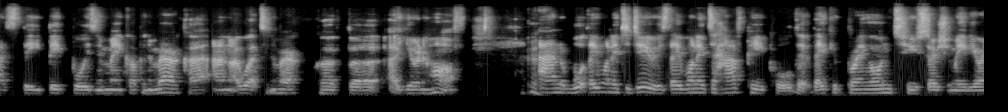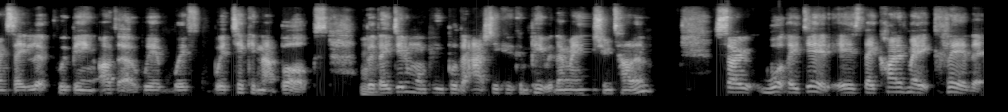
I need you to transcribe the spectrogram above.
as the big boys in makeup in America and I worked in America for a year and a half and what they wanted to do is they wanted to have people that they could bring onto social media and say, look, we're being other, we're, we're, we're ticking that box. Mm. But hmm. they didn't want people that actually could compete with their mainstream talent. So what they did is they kind of made it clear that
